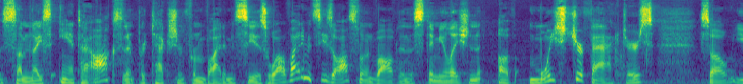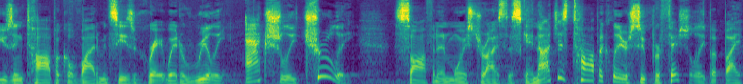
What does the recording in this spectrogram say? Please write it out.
some nice antioxidant protection from vitamin C as well. Vitamin C is also involved in the stimulation of moisture factors. So, using topical vitamin C is a great way to really, actually, truly soften and moisturize the skin, not just topically or superficially, but by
